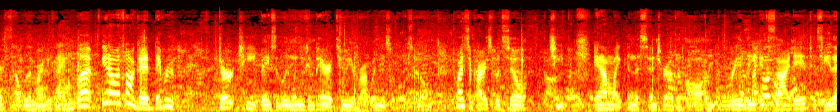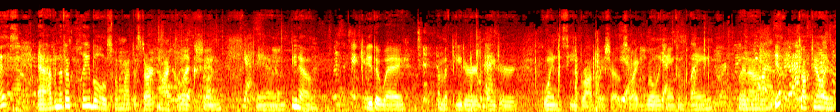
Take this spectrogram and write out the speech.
or sell them or anything. But you know, it's all good. They were dirt cheap basically when you compare it to your Broadway musical. So twice the price, but still cheap. And I'm like in the center of it all. I'm really excited to see this. And I have another playbill, so I'm about to start my collection. And you know, either way, I'm a theater major going to see Broadway shows, so I really can't complain. But um, yeah, talk to y'all later.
